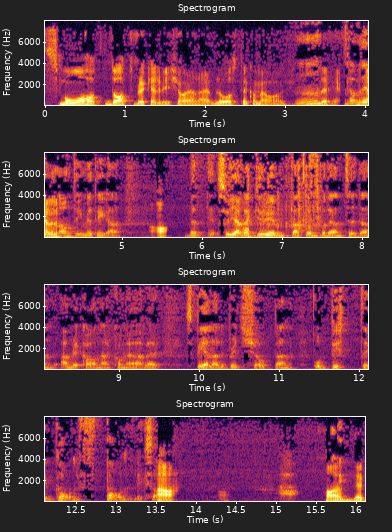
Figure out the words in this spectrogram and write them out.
små hot dot brukade vi köra när det blåste, kommer jag ihåg. Eller- Mm. Ja, men det är väl någonting med det. Ja, Men så jävla grymt att de på den tiden, amerikanerna kom över, spelade British Open och bytte golfboll liksom. ja. Ja, jag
